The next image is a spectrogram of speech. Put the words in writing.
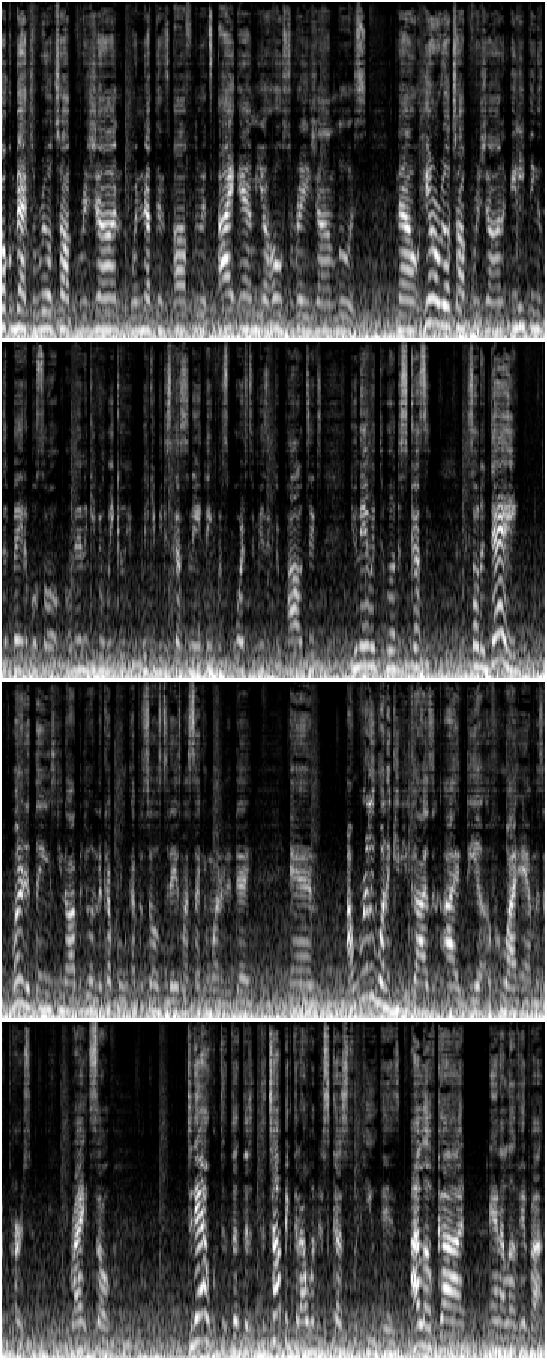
Welcome back to Real Talk with Rajan, where nothing's off limits. I am your host, Rajan Lewis. Now, here on Real Talk with Rajan, anything is debatable. So, on any given week, we, we could be discussing anything from sports to music to politics. You name it, we'll discuss it. So, today, one of the things, you know, I've been doing a couple episodes. Today is my second one of the day. And I really want to give you guys an idea of who I am as a person, right? So, today, the, the, the topic that I want to discuss with you is I love God and I love hip hop.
